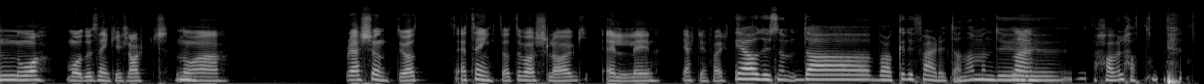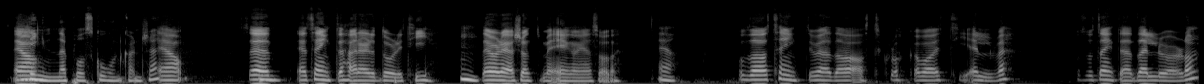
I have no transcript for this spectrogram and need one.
nå må du tenke klart. Nå, For jeg skjønte jo at Jeg tenkte at det var slag eller hjerteinfarkt. Ja, og du som, da var ikke du ferdigutdanna, men du Nei. har vel hatt Ja. lignende på skolen, kanskje? Ja. Så jeg, Mm. jeg tenkte her er det dårlig tid. Mm. Det var det jeg skjønte med en gang jeg så det. Ja. Og da tenkte jo jeg da at klokka var 10-11. Og så tenkte jeg det er lørdag.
